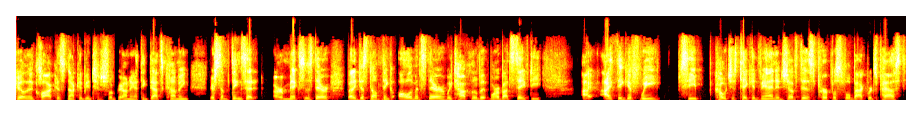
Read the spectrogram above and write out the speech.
the clock is not going to be intentional grounding. I think that's coming. There's some things that are mixes there, but I just don't think all of it's there. We talk a little bit more about safety. I, I think if we see coaches take advantage of this purposeful backwards pass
